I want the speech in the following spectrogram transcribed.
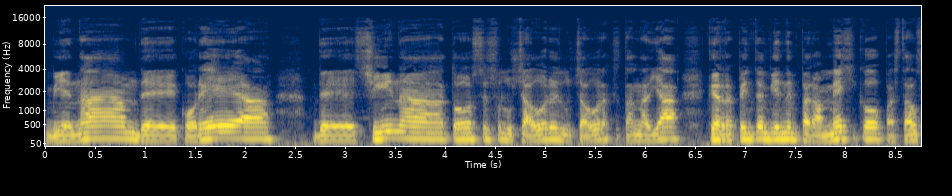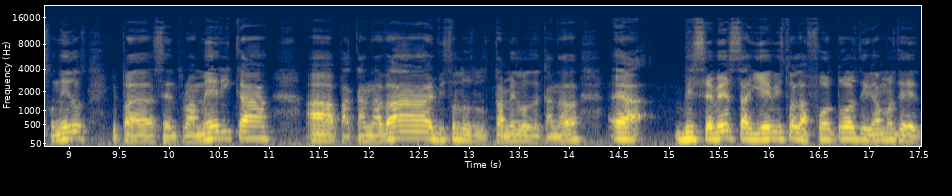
Vietnam, de Corea, de China, todos esos luchadores, luchadoras que están allá, que de repente vienen para México, para Estados Unidos y para Centroamérica, ah, para Canadá, he visto los, también los de Canadá, eh, viceversa, y he visto las fotos, digamos, de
